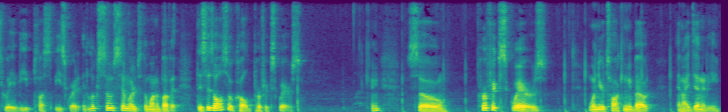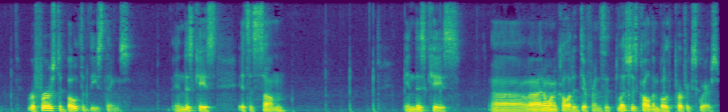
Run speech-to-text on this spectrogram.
2ab plus b squared. It looks so similar to the one above it. This is also called perfect squares. Okay, so perfect squares, when you're talking about an identity, refers to both of these things. In this case, it's a sum. In this case, uh, well, I don't want to call it a difference. Let's just call them both perfect squares.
